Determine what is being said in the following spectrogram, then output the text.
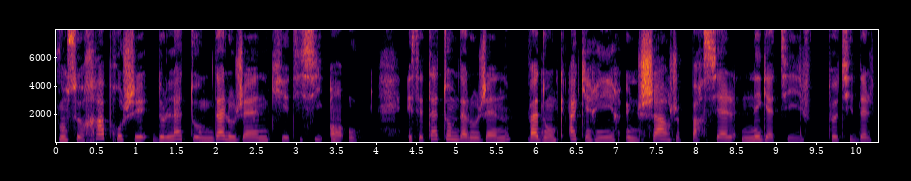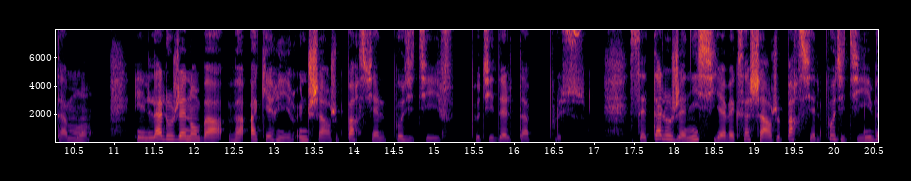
vont se rapprocher de l'atome d'halogène qui est ici en haut. Et cet atome d'halogène va donc acquérir une charge partielle négative petit delta moins. Et l'halogène en bas va acquérir une charge partielle positive petit delta plus. Cet halogène ici, avec sa charge partielle positive,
